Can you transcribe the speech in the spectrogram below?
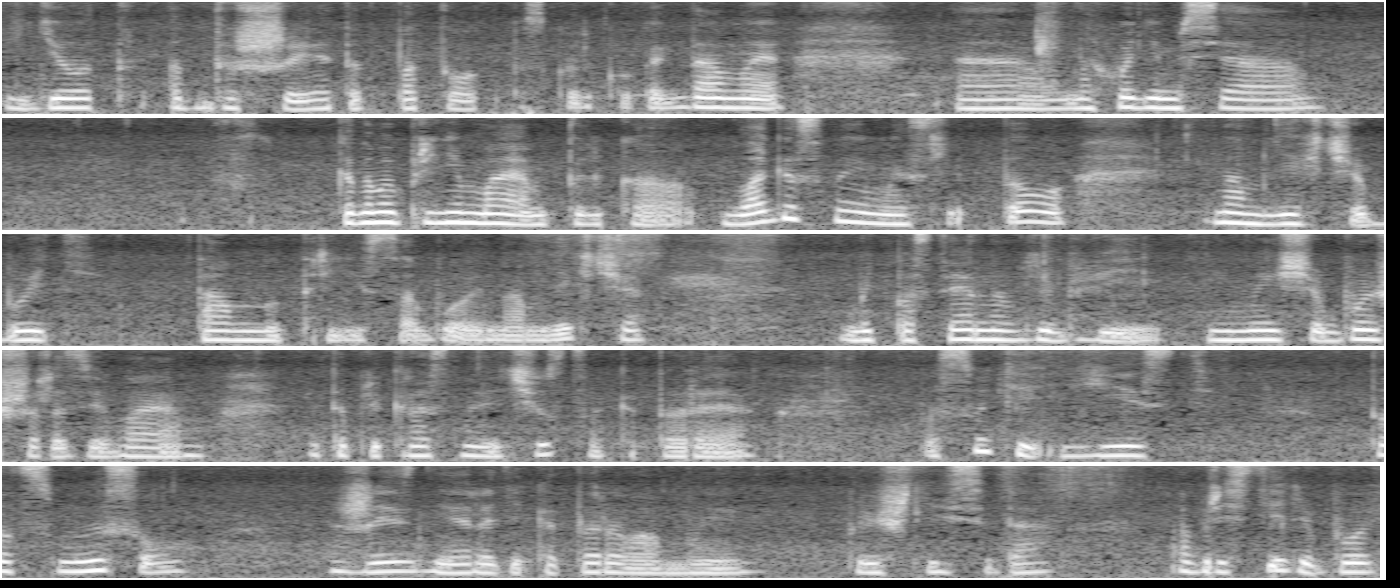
идет от души, этот поток, поскольку когда мы э, находимся, когда мы принимаем только благостные мысли, то нам легче быть там внутри собой, нам легче быть постоянно в любви, и мы еще больше развиваем это прекрасное чувство, которое, по сути, есть тот смысл жизни, ради которого мы пришли сюда, обрести любовь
